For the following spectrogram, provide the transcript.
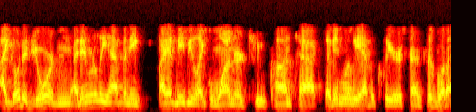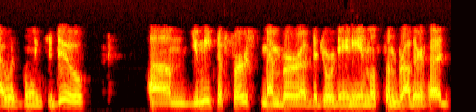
I go to Jordan. I didn't really have any, I had maybe like one or two contacts. I didn't really have a clear sense of what I was going to do. Um, you meet the first member of the Jordanian Muslim Brotherhood,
